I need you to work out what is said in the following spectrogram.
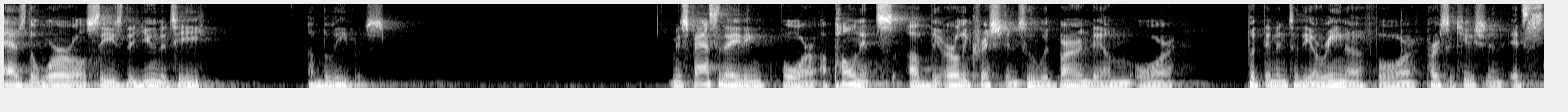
as the world sees the unity of believers. I mean, it's fascinating for opponents of the early Christians who would burn them or put them into the arena for persecution. It's,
